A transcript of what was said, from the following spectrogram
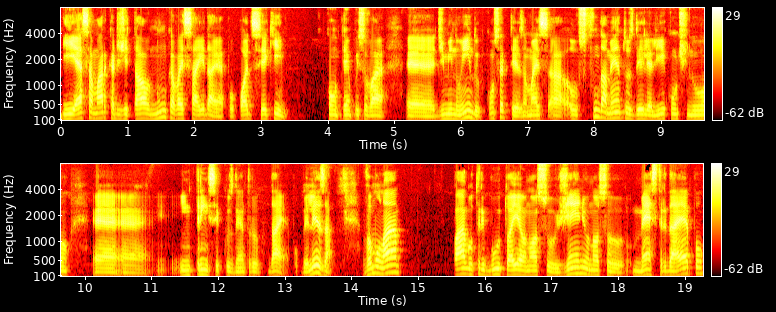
e essa marca digital nunca vai sair da Apple. Pode ser que com o tempo isso vai é, diminuindo, com certeza, mas ah, os fundamentos dele ali continuam é, é, intrínsecos dentro da Apple, beleza? Vamos lá, paga o tributo aí ao nosso gênio, nosso mestre da Apple.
